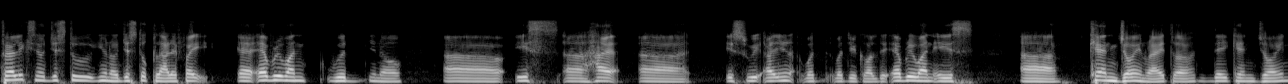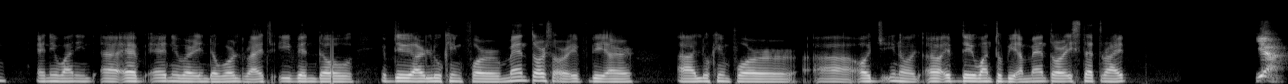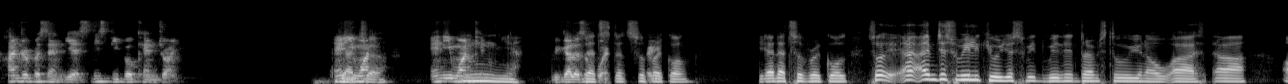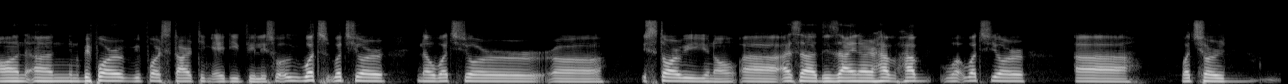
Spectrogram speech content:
Felix, you know, just to you know just to clarify, uh, everyone would you know uh, is uh, high uh, is we uh, you know, what what do you call it? Everyone is uh, can join, right? Uh, they can join anyone in uh, anywhere in the world, right? Even though if they are looking for mentors or if they are uh, looking for uh, or you know uh, if they want to be a mentor is that right? Yeah 100% yes these people can join. Anyone gotcha. anyone can mm, yeah. regardless that's, of what that's super cool. Yeah that's super cool. So I, i'm just really curious with with in terms to you know uh uh on on before before starting ad phillies what's what's your you know what's your uh story you know uh as a designer? Have have what's your uh, what's your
